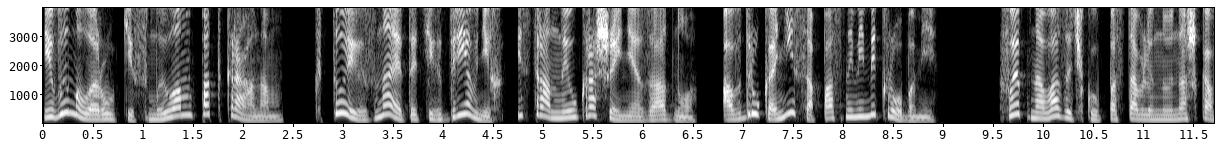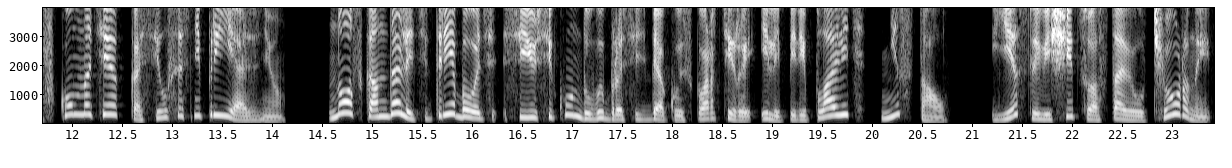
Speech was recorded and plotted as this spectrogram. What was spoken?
и вымыла руки с мылом под краном. Кто их знает, этих древних и странные украшения заодно? А вдруг они с опасными микробами? Фэб на вазочку, поставленную на шкаф в комнате, косился с неприязнью. Но скандалить и требовать сию секунду выбросить бяку из квартиры или переплавить не стал. Если вещицу оставил черный,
